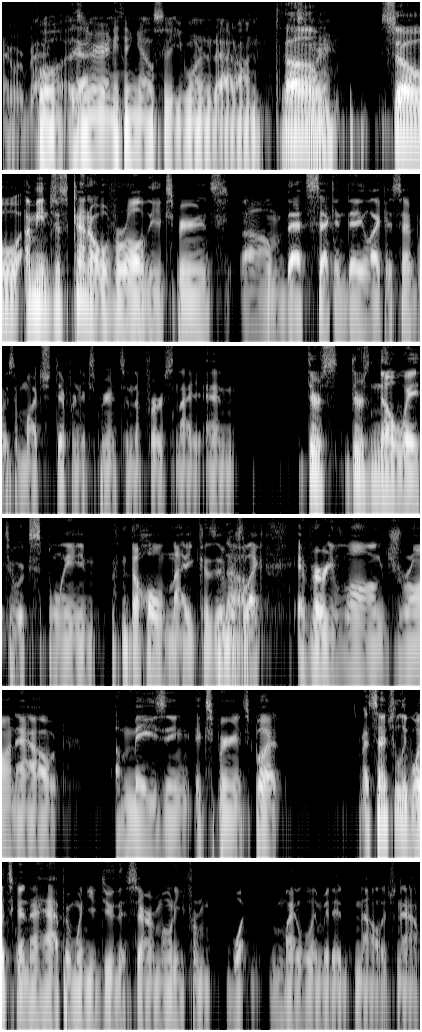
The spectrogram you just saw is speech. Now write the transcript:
right, we're back. Cool. Is Yeah. there anything else that you wanted to add on to that story? Um, so I mean, just kind of overall the experience. Um, that second day, like I said, was a much different experience than the first night, and there's there's no way to explain the whole night because it was like a very long, drawn out, amazing experience. But essentially, what's going to happen when you do the ceremony, from what my limited knowledge now,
